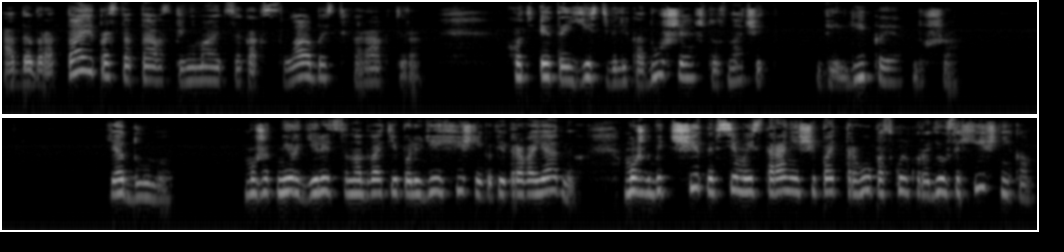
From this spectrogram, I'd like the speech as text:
А доброта и простота воспринимаются как слабость характера. Хоть это и есть великодушие, что значит «великая душа». Я думал, может, мир делится на два типа людей, хищников и травоядных? Может быть, тщетны все мои старания щипать траву, поскольку родился хищником?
